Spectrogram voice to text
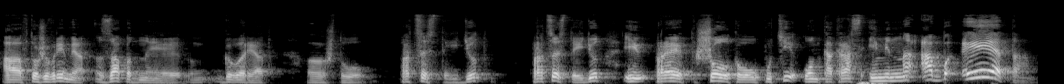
а в то же время западные говорят, э, что процесс-то идет, процесс-то идет, и проект «Шелкового пути», он как раз именно об этом.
